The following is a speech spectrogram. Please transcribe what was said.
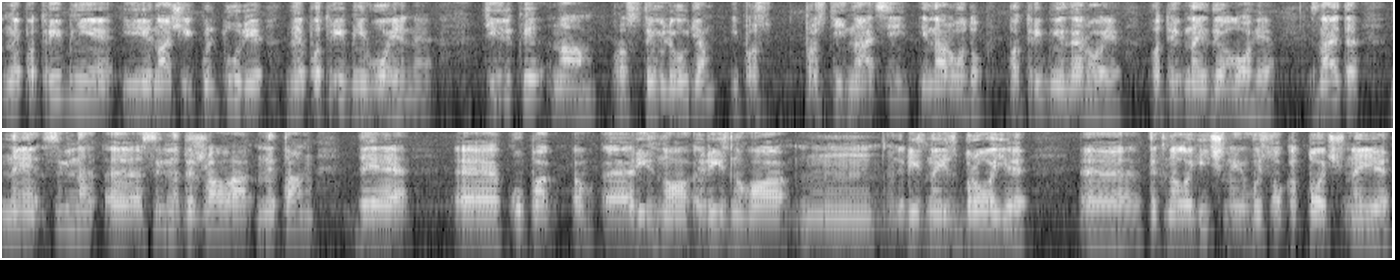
не потрібні і нашій культурі не потрібні воїни. Тільки нам, простим людям і прос- простій нації і народу, потрібні герої, потрібна ідеологія. Знаєте, не сильна, е, сильна держава не там, де е, купа е, різного, різного, м, різної зброї, технологічної, високоточної.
